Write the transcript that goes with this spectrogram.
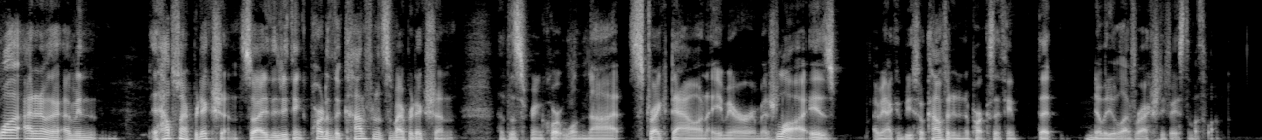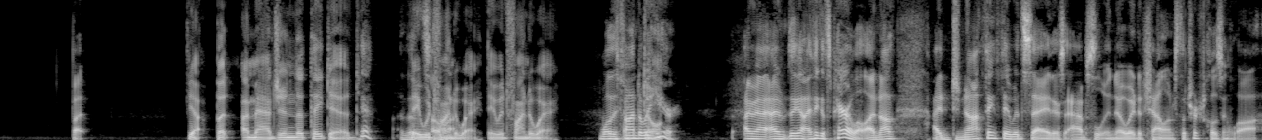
well, I don't know. I mean, it helps my prediction. So I do think part of the confidence of my prediction that the Supreme Court will not strike down a mirror image law is, I mean, I can be so confident in a part because I think that nobody will ever actually face them with one. Yeah, but imagine that they did. Yeah, they would find a way. They would find a way. Well, they found a way here. I mean, I, again, I think it's parallel. I'm not. I do not think they would say there's absolutely no way to challenge the church closing law,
